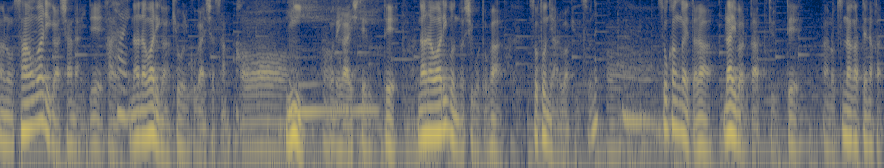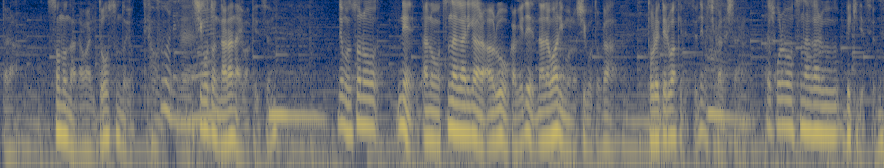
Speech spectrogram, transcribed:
あの3割が社内で、はい。7割が協力会社さんにお願いしてるので7割分の仕事が外にあるわけですよね。そう考えたらライバルだって言ってあの繋がってなかったら、その7割どうすんのよっていうそうですね仕事にならないわけですよね。でもそのねあのつながりがあるおかげで7割もの仕事が取れてるわけですよね、うちからしたら。でこれもつながるべきですよね。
